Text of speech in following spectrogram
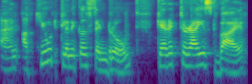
an acute clinical syndrome characterized by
